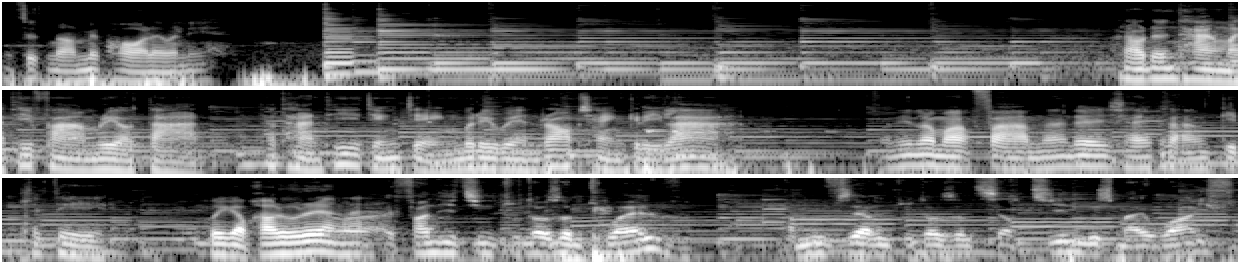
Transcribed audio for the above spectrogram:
รู้สึกนอนไม่พอเลยวันนี้ เราเดินทางมาที่ฟาร์มเรียวตาดสถานที่เจ๋งๆ บริเวณรอบแชงกรีล่า วันนี้เรามาฟาร์มนะ ได้ใช้ภาษาอังกฤษสักที คุยกับเขารู้เรื่องแล้ว Fin d'Itin 2012. I moved there in 2013 with my wife,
